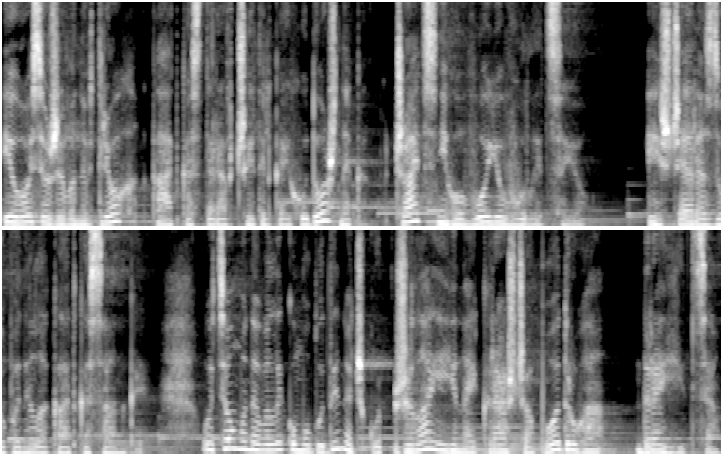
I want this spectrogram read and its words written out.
І ось уже вони втрьох, катка, стара вчителька і художник, вчать сніговою вулицею. І ще раз зупинила катка санки. У цьому невеликому будиночку жила її найкраща подруга Драїця.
